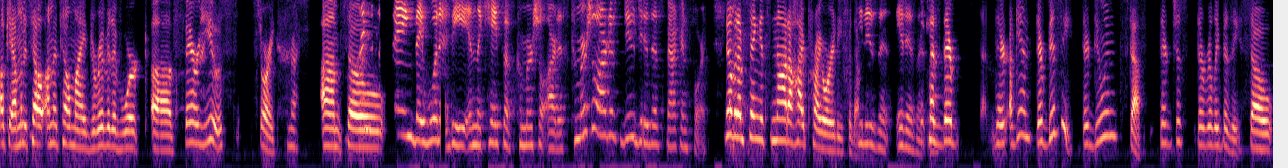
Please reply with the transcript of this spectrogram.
Okay, I'm going to tell I'm going to tell my derivative work uh fair use story. Right. Um, so I'm saying they wouldn't be in the case of commercial artists. Commercial artists do do this back and forth. No, but I'm saying it's not a high priority for them. It isn't. It isn't because they're they're again they're busy. They're doing stuff. They're just they're really busy. So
